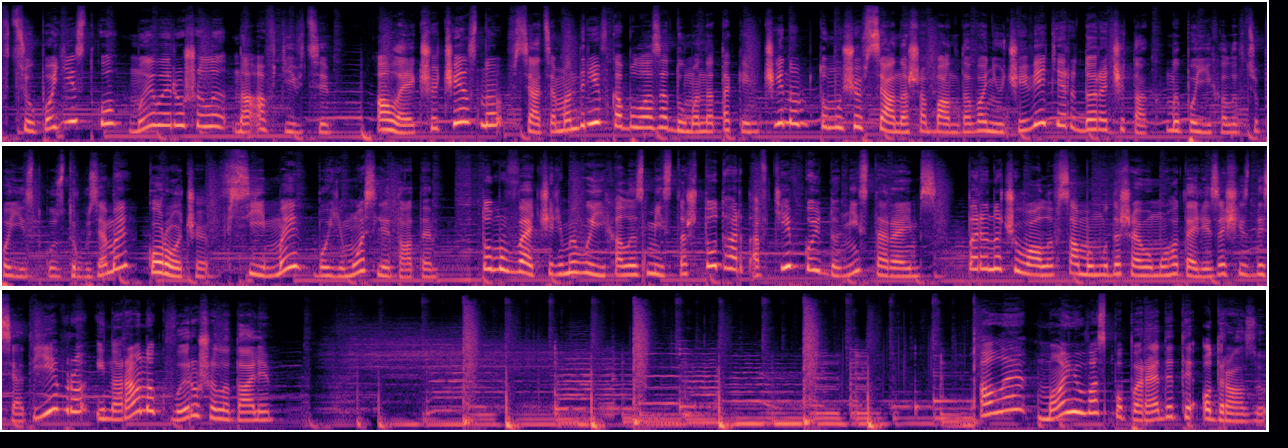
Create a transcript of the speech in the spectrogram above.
в цю поїздку ми вирушили на автівці. Але якщо чесно, вся ця мандрівка була задумана таким чином, тому що вся наша банда вонючий вітер, до речі, так, ми поїхали в цю поїздку з друзями. Коротше, всі ми боїмось літати. Тому ввечері ми виїхали з міста Штутгарт автівкою до міста Реймс. Переночували в самому дешевому готелі за 60 євро і на ранок вирушили далі. Але маю вас попередити одразу:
